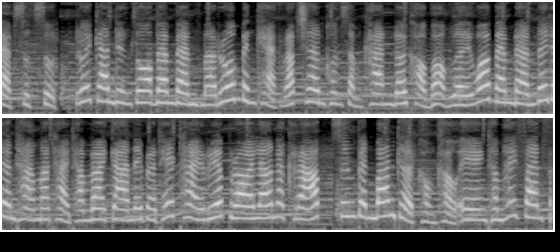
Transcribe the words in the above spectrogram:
แบบสุดๆ ด้วยการดึงตัวแบมแบมมาร่วมเป็นแขกรับเชิญคนสำคัญ โดยขอบอกเลยว่าแบมแบมได้เดินทางมาถ่ายทำรายการในประเทศไทยเรียบร้อยแล้วนะครับ ซึ่งเป็นบ้านเกิดของเขาเองทำให้แฟ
